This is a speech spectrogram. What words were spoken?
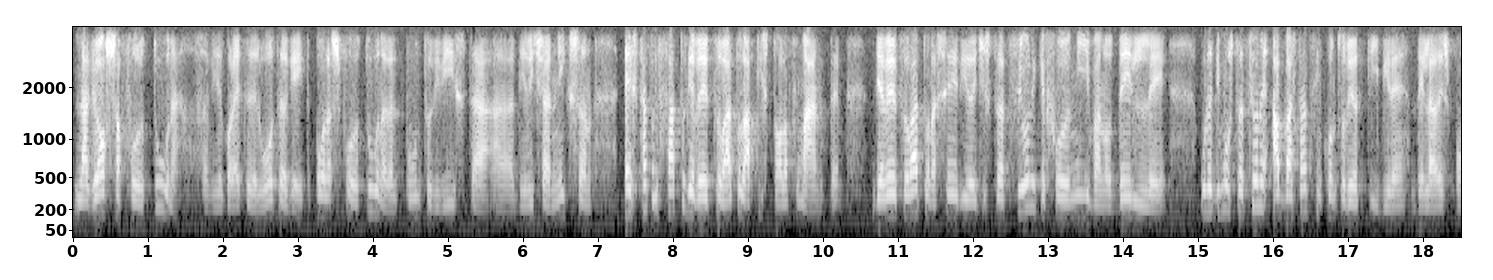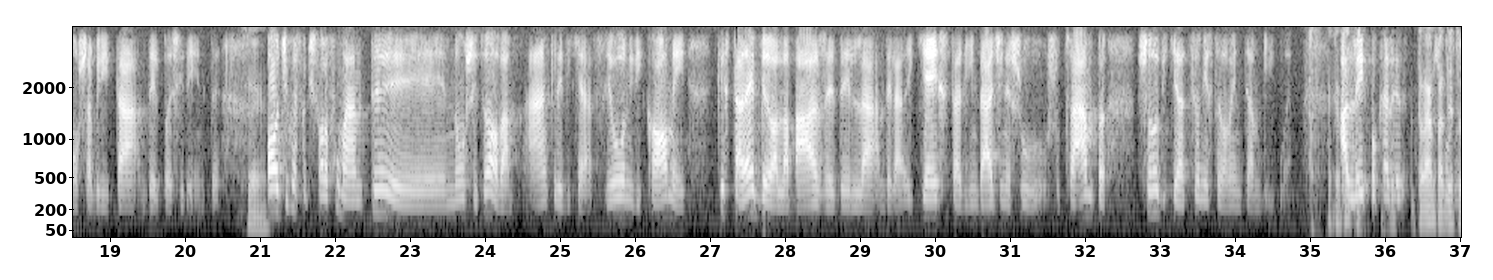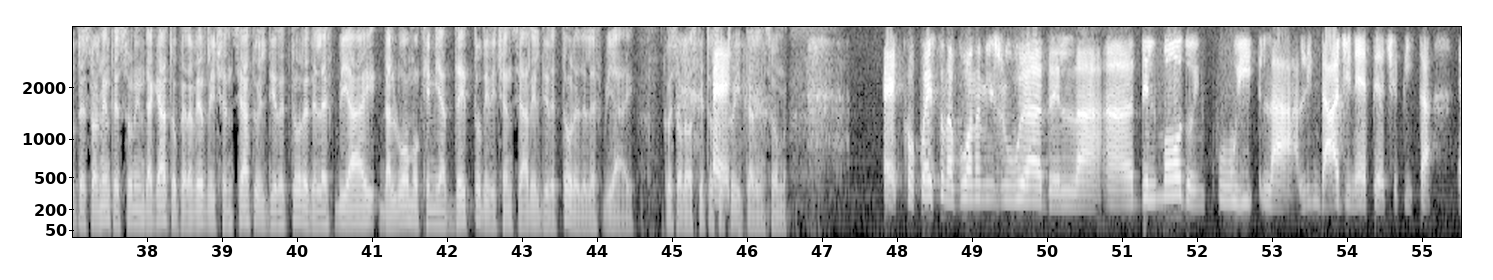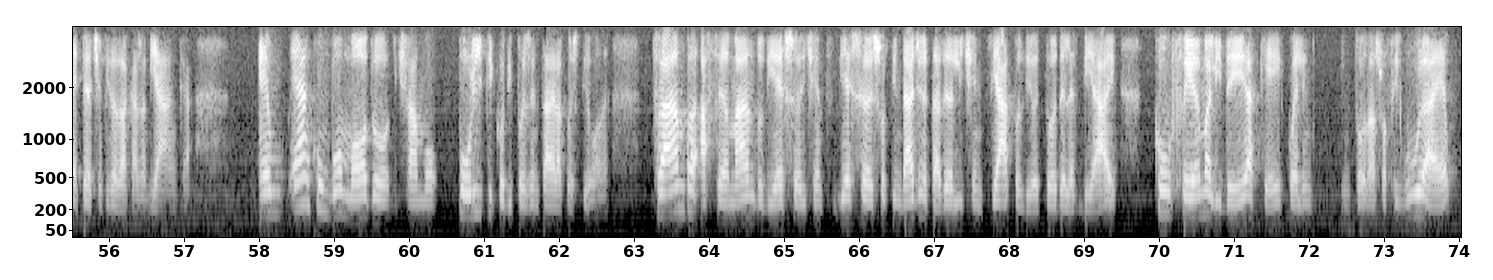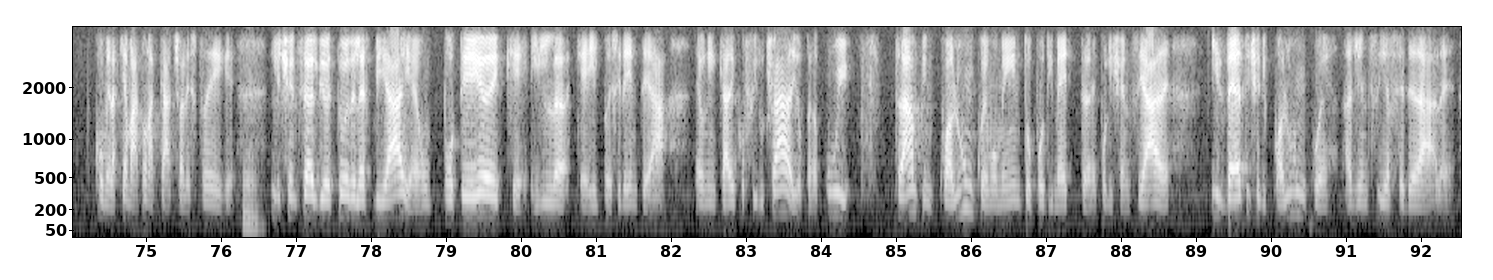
La grossa fortuna tra virgolette, del Watergate o la sfortuna dal punto di vista uh, di Richard Nixon è stato il fatto di aver trovato la pistola fumante, di aver trovato una serie di registrazioni che fornivano delle, una dimostrazione abbastanza incontrovertibile della responsabilità del Presidente. Sì. Oggi questa pistola fumante non si trova, anche le dichiarazioni di Comey che starebbero alla base della, della richiesta di indagine su, su, Trump sono dichiarazioni estremamente ambigue. Ecco, All'epoca del... Trump Scusi. ha detto testualmente sono indagato per aver licenziato il direttore dell'FBI dall'uomo che mi ha detto di licenziare il direttore dell'FBI. Questo l'ho scritto eh, su Twitter, insomma. Ecco, questa è una buona misura della, uh, del modo in cui la, l'indagine è percepita è percepita dalla Casa Bianca. È, un, è anche un buon modo, diciamo, politico di presentare la questione. Trump, affermando di essere, licenzi- di essere sotto indagine per aver licenziato il direttore dell'FBI, conferma l'idea che quella intorno alla sua figura è, come l'ha chiamata, una caccia alle streghe. Mm. Licenziare il direttore dell'FBI è un potere che il, che il Presidente ha, è un incarico fiduciario, per cui Trump in qualunque momento può dimettere, può licenziare il vertice di qualunque agenzia federale.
